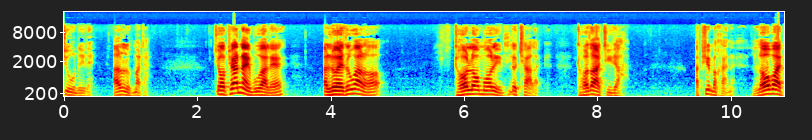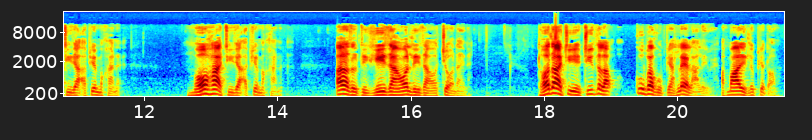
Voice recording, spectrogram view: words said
ကြိုနေတယ်အဲလိုမှတ်တာကြော်ဖြတ်နိုင်ဖို့ကလည်းအလွယ်ဆုံးကတော့ဒေါ်လောမောတွေလွတ်ချလိုက်ဒေါသကြီးတာ အဖြစ်မခံနဲ့လောဘကြီးတာအဖြစ်မခံနဲ့မောဟကြီးတာအဖြစ်မခံနဲ့အဲ့ဒါဆိုဒီရေစံရောလေစံရောကြော်နိုင်တယ်ဒေါသကြီးရင်ကြီးသလောက်ကိုယ့်ဘက်ကိုပြန်လှည့်လာလိမ့်မယ်အမားတွေလုတ်ဖြစ်သွားမယ်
